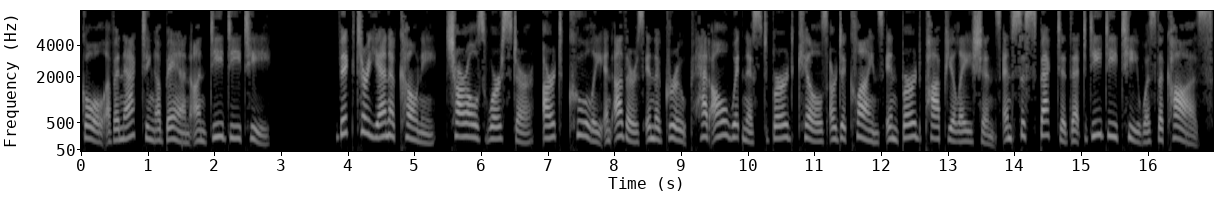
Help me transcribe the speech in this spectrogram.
goal of enacting a ban on DDT. Victor Yannacone, Charles Wurster, Art Cooley and others in the group had all witnessed bird kills or declines in bird populations and suspected that DDT was the cause.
